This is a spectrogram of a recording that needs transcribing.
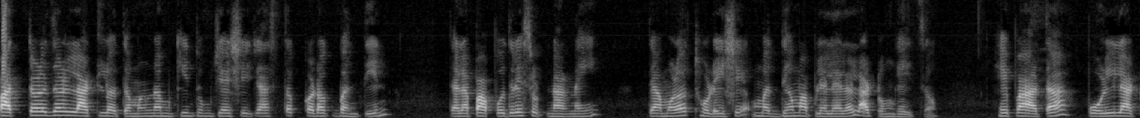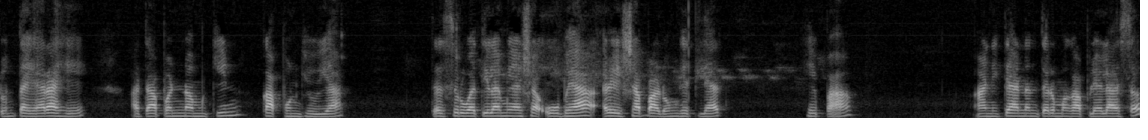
पातळ जर लाटलं तर मग नमकीन तुमची अशी जास्त कडक बनतील. त्याला पापुद्रे सुटणार नाही. त्यामुळं थोडेसे मध्यम आपल्याला याला लाटून घ्यायचं. हे पहा आता पोळी लाटून तयार आहे. आता आपण नमकीन कापून घेऊया. तर सुरुवातीला मी अशा उभ्या रेषा पाडून घेतल्यात. हे पहा. आणि त्यानंतर मग आपल्याला असं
